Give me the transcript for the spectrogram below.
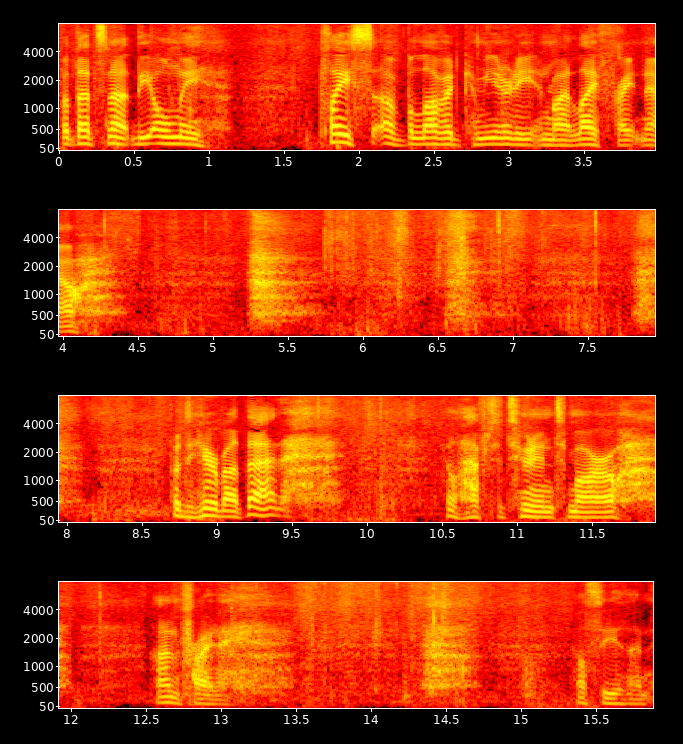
But that's not the only place of beloved community in my life right now. But to hear about that, you'll have to tune in tomorrow on Friday. I'll see you then.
